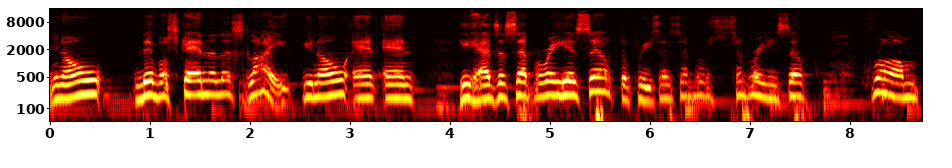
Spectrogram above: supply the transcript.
you know, live a scandalous life, you know, and and he has to separate himself. The priest has to separate himself from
